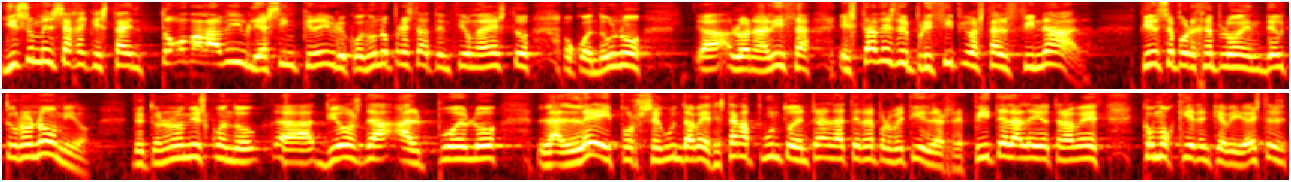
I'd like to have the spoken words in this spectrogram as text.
Y es un mensaje que está en toda la Biblia. Es increíble. Cuando uno presta atención a esto o cuando uno ah, lo analiza, está desde el principio hasta el final. Piense, por ejemplo, en Deuteronomio. Deuteronomio es cuando ah, Dios da al pueblo la ley por segunda vez. Están a punto de entrar en la tierra prometida les repite la ley otra vez. ¿Cómo quieren que viva? Este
